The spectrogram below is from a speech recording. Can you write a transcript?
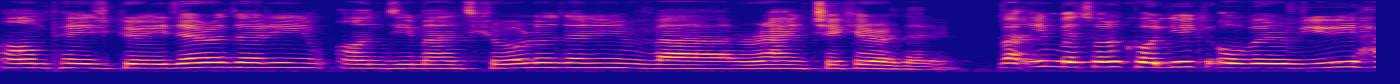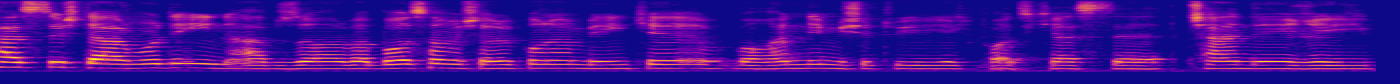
on-page grader رو داریم on-demand crawl رو داریم و rank checker رو داریم. و این به طور کلی یک اوورویوی هستش در مورد این ابزار و باز هم اشاره کنم به اینکه واقعا نمیشه توی یک پادکست چند دقیقه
